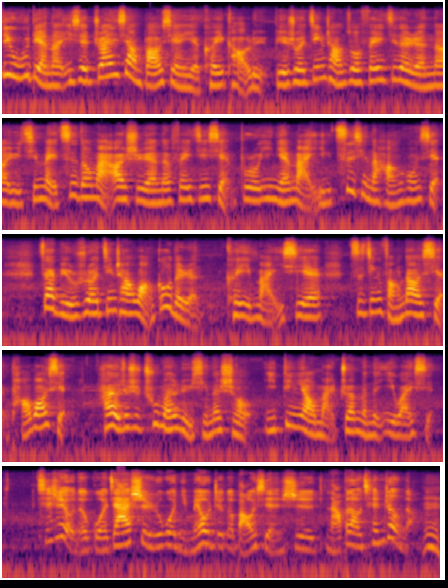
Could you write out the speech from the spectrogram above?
第五点呢，一些专项保险也可以考虑，比如说经常坐飞机的人呢，与其每次都买二十元的飞机险，不如一年买一次性的航空险。再比如说经常网购的人，可以买一些资金防盗险、淘宝险。还有就是出门旅行的时候，一定要买专门的意外险。其实有的国家是，如果你没有这个保险，是拿不到签证的。嗯，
